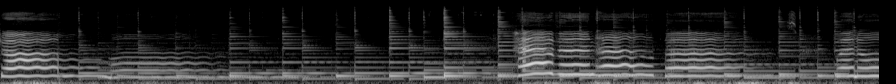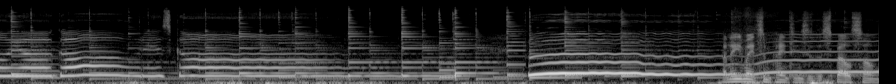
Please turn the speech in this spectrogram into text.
charm. Heaven help us when all your gold is gone. Ooh. I know you made some paintings of the Spell Song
